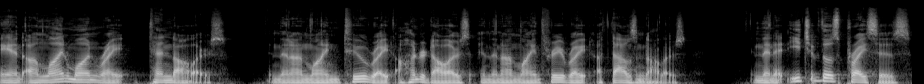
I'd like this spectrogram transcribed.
and on line one, write $10. And then on line two, write $100. And then on line three, write $1,000. And then at each of those prices,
